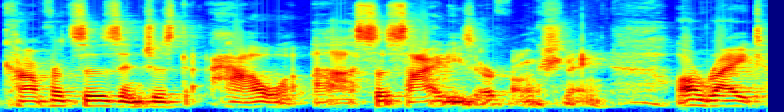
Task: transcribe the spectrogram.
conferences and just how uh, societies are functioning. All right.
